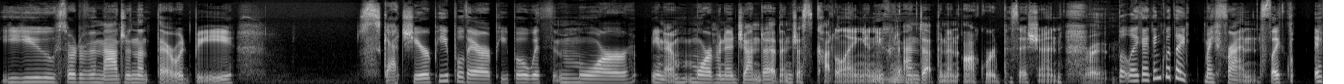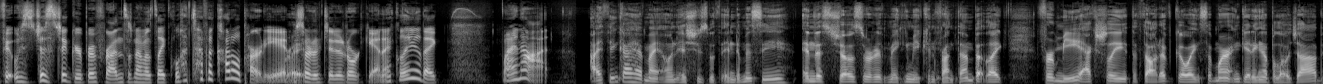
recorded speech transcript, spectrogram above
you sort of imagine that there would be sketchier people there are people with more you know more of an agenda than just cuddling and you mm-hmm. could end up in an awkward position right but like i think with like my friends like if it was just a group of friends and i was like let's have a cuddle party and right. i sort of did it organically like why not I think I have my own issues with intimacy, and this show sort of making me confront them. But like for me, actually, the thought of going somewhere and getting a blowjob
